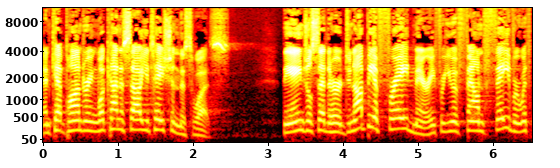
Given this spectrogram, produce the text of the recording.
and kept pondering what kind of salutation this was. The angel said to her, Do not be afraid, Mary, for you have found favor with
